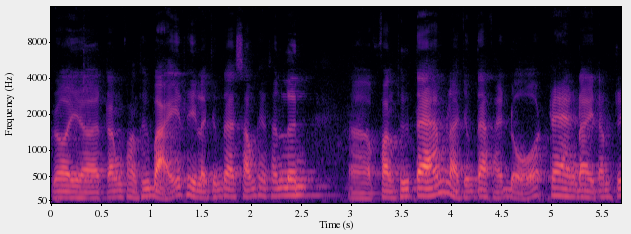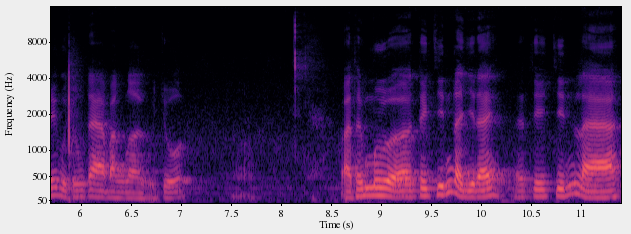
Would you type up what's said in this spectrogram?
Rồi ờ, trong phần thứ bảy thì là chúng ta sống theo thánh linh. À, phần thứ 8 là chúng ta phải đổ tràn đầy tâm trí của chúng ta bằng lời của Chúa và thứ mưa ờ, thứ chín là gì đấy? Ờ, thứ chín là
